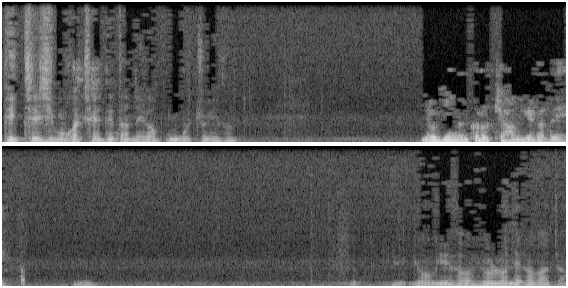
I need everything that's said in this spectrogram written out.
175가 최대다 내가 본 곳 중에선 여기는 그렇게 한계가 돼 있다. 여- 여기서 여기로 내려가자 이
